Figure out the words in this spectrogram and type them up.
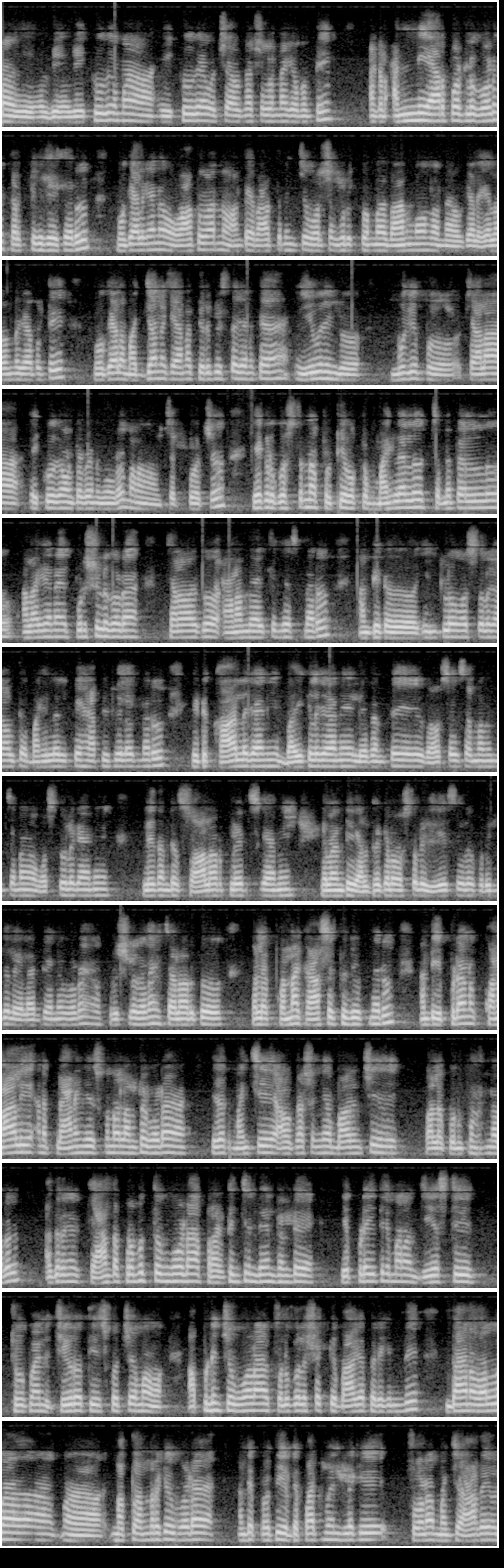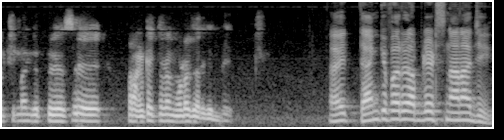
ఎక్కువగా మా ఎక్కువగా వచ్చే అవకాశాలు ఉన్నాయి కాబట్టి అక్కడ అన్ని ఏర్పాట్లు కూడా కరెక్ట్గా చేశారు. ఒకవేళ కానీ వాతావరణం అంటే రాత్రి నుంచి వర్షం కురుస్తున్న దాని మూలన ఒకవేళ ఎలా ఉంది కాబట్టి ఒకవేళ మధ్యాహ్నం ఏమైనా తెరిపిస్తే కనుక ఈవినింగ్ ముగింపు చాలా ఎక్కువగా ఉంటుందని కూడా మనం చెప్పుకోవచ్చు. ఇక్కడికి వస్తున్న ప్రతి ఒక్క మహిళలు చిన్నపిల్లలు అలాగే పురుషులు కూడా చాలా వరకు ఆనందం వ్యక్తం చేస్తున్నారు. అంటే ఇటు ఇంట్లో వస్తువులు కావాలంటే మహిళలకి హ్యాపీ ఫీల్ అవుతున్నారు ఇటు కార్లు కానీ బైకులు కానీ లేదంటే వ్యవసాయ సంబంధించిన వస్తువులు కానీ లేదంటే సోలార్ ప్లేట్స్ కానీ ఇలాంటి ఎలక్ట్రికల్ వస్తువులు ఏసీలు ఫ్రిడ్జ్లు ఇలాంటివన్నీ కూడా పురుషులు కూడా చాలా వరకు వాళ్ళ కొన్నాక ఆసక్తి చూపుతున్నారు. అంటే ఎప్పుడైనా కొనాలి అని ప్లానింగ్ చేసుకున్న వాళ్ళంతా కూడా ఇది ఒక మంచి అవకాశంగా భావించి వాళ్ళు కొనుక్కుంటున్నారు. అదనంగా కేంద్ర ప్రభుత్వం కూడా ప్రకటించింది ఏంటంటే ఎప్పుడైతే మనం జిఎస్టి టూ పాయింట్ జీరో తీసుకొచ్చామో అప్పటి నుంచి కూడా కొనుగోలు శక్తి బాగా పెరిగింది. దానివల్ల మొత్తం అందరికీ కూడా అంటే ప్రతి డిపార్ట్మెంట్లకి కూడా మంచి ఆదాయం వచ్చిందని చెప్పేసి ప్రకటించడం కూడా జరిగింది. Thank you for updates Nanaji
